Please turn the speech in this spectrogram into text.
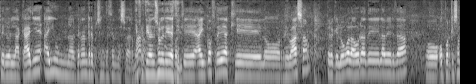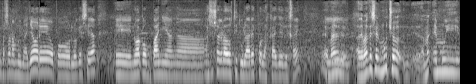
pero en la calle hay una gran representación de esos hermanos. Efectivamente, eso que te iba a decir. Porque hay cofradías que los rebasan, pero que luego a la hora de la verdad, o, o porque son personas muy mayores, o por lo que sea, eh, no acompañan a, a sus sagrados titulares por las calles de Jaén. Además, Y- además de ser mucho, es muy,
